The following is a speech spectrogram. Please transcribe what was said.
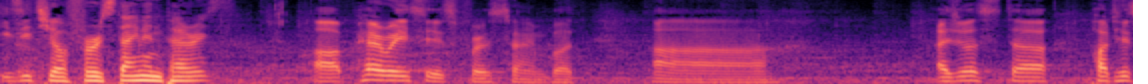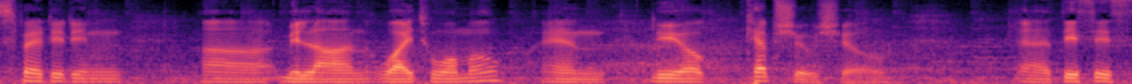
Is it your first time in Paris? Uh, Paris is first time, but uh, I just uh, participated in uh, Milan White Uomo and New York Capsule Show. Uh, this is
